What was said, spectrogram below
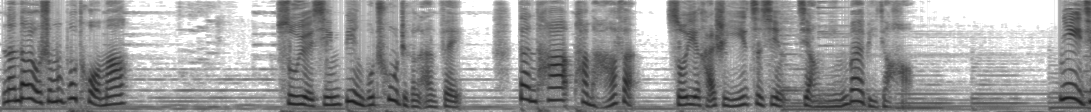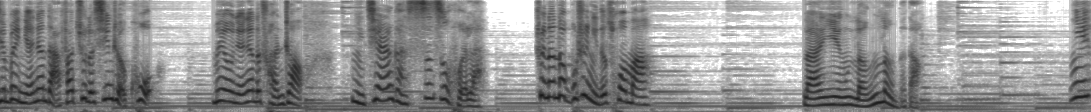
难道有什么不妥吗？苏月心并不怵这个兰妃。但他怕麻烦，所以还是一次性讲明白比较好。你已经被娘娘打发去了新者库，没有娘娘的传召，你竟然敢私自回来，这难道不是你的错吗？蓝英冷冷的道。你，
